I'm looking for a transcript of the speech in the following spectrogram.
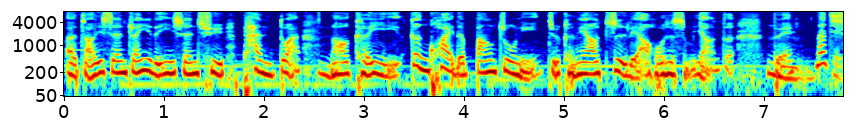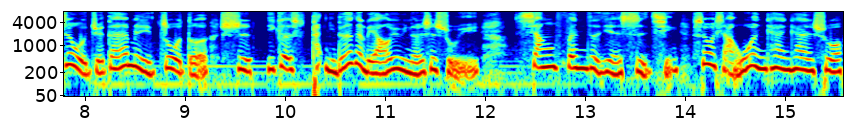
呃找医生专业的医生去判断，然后可以更快的帮助你，就可能要治疗或是什么样的。对，嗯那其实我觉得 Emily 做的是一个，他你的那个疗愈呢是属于香氛这件事情，所以我想问看看说，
